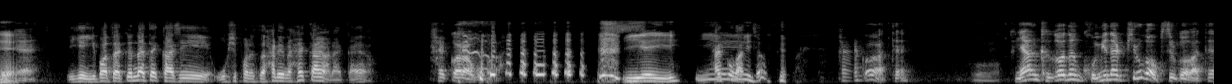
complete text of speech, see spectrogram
예. 예. 이게 이번 달 끝날 때까지 50% 할인을 할까요, 안 할까요? 할 거라고 봐. EA. 할 것 같죠? 할 것 같아. 음. 그냥 그거는 고민할 필요가 없을 것 같아.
